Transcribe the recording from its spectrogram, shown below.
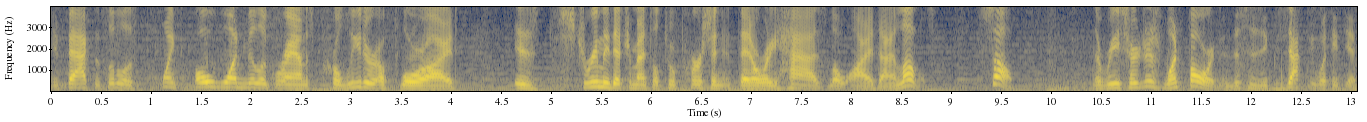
In fact, as little as 0.01 milligrams per liter of fluoride is extremely detrimental to a person that already has low iodine levels. So, the researchers went forward, and this is exactly what they did.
